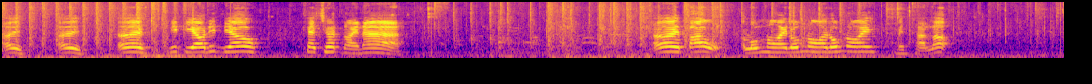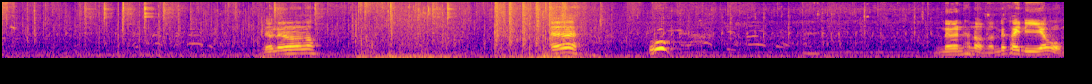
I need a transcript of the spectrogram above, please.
เอ้ยเอ้ยเอ้ยนิดเดียวนิดเดียว แค่เชิดหน่อยหน้าเอ้ยเป้าล้มหน่อยล้มหน่อยล้มหน่อยไม่ทันแล้วเร็วเร็วเร็วเร็วเอออู้ เนินถนนมันไม่ค่อยดีครับผม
